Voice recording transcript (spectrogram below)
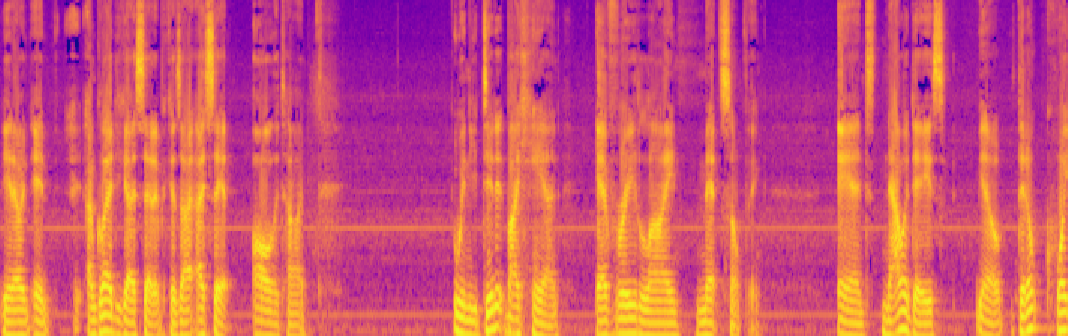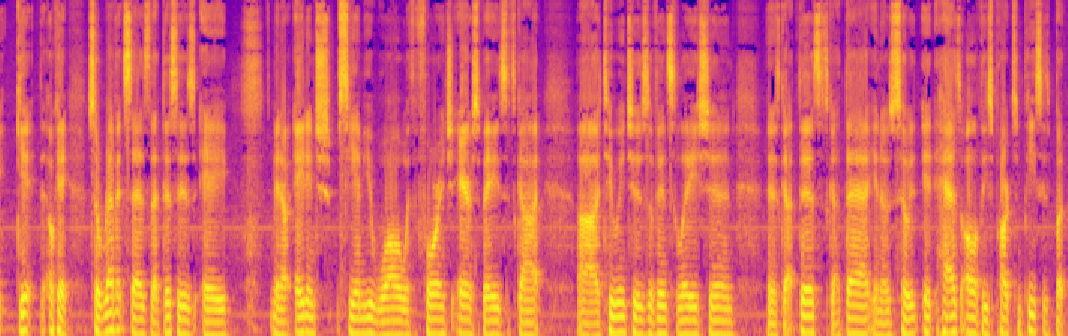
You know, and, and I'm glad you guys said it because I, I say it all the time. When you did it by hand, every line meant something. And nowadays, you know, they don't quite get. Okay, so Revit says that this is a, you know, eight inch CMU wall with four inch airspace. It's got uh, two inches of insulation, and it's got this, it's got that. You know, so it, it has all of these parts and pieces. But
